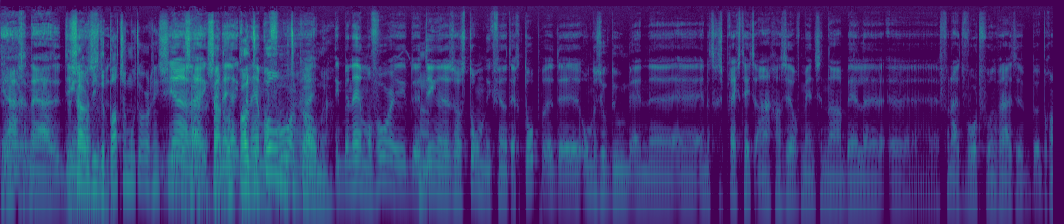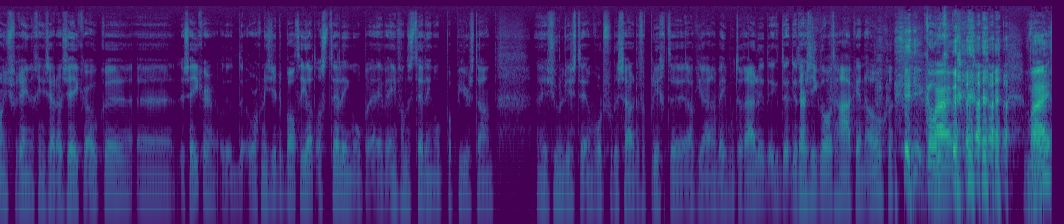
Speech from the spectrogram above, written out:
ja, nou ja, dingen zouden die debatten moeten organiseren? Ja, zou, zou er een protocol moeten komen? ik ben helemaal voor. De hm. Dingen zoals Ton, ik vind het echt top. De, onderzoek doen en, uh, en het gesprek steeds aangaan. Zelf mensen nabellen. Uh, vanuit woordvoering, vanuit de branchevereniging zou daar zeker ook... Uh, zeker, de organiseerde debatten. Je had als stelling op, een van de stellingen op papier staan... Uh, journalisten en woordvoerders zouden verplicht elk jaar een week moeten ruilen. Ik, daar zie ik wel wat haken en ogen. ik maar, maar,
